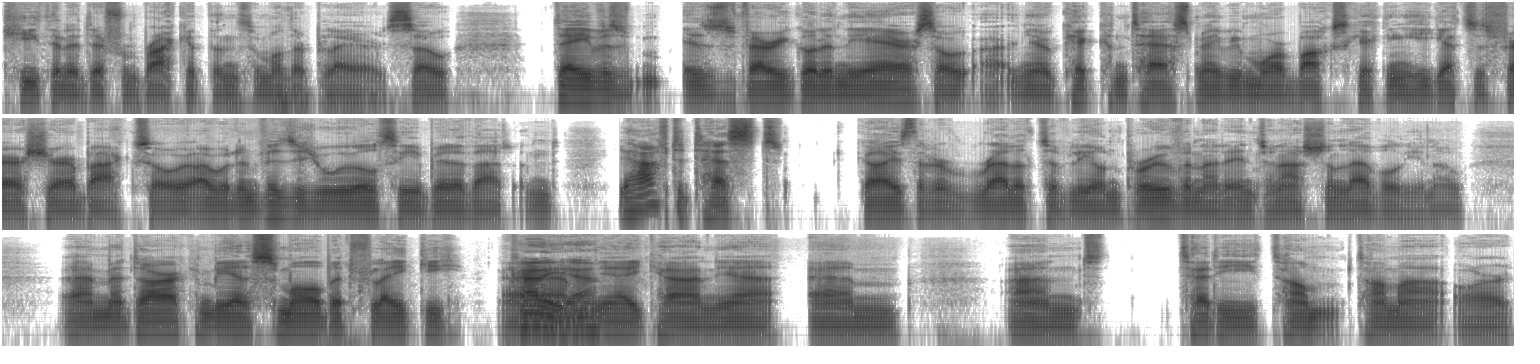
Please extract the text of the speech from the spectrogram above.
Keith in a different bracket than some other players. So Dave is is very good in the air. So uh, you know, kick contest, maybe more box kicking. He gets his fair share back. So I would envisage we will see a bit of that. And you have to test guys that are relatively unproven at international level. You know, um, Médard can be a small bit flaky. Can he, Um, yeah? Yeah, he can. Yeah. Um, and Teddy Tom Toma or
